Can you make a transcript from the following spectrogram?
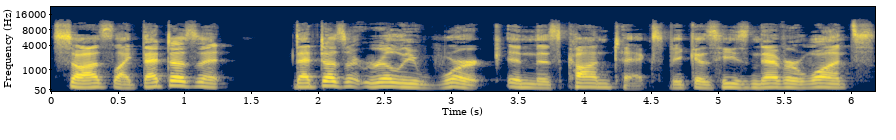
So I was like, that doesn't that doesn't really work in this context because he's never once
